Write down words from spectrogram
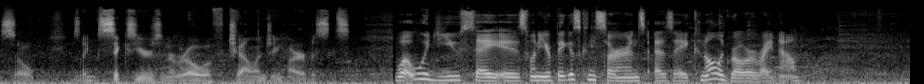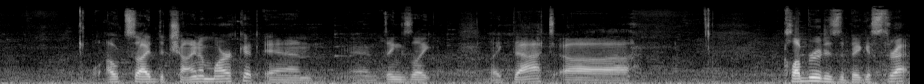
So it's like six years in a row of challenging harvests. What would you say is one of your biggest concerns as a canola grower right now? Outside the China market and and things like like that, uh, clubroot is the biggest threat.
